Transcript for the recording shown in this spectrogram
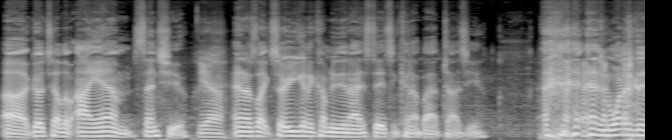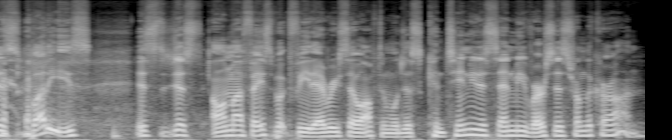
Uh, go tell them I am sent you. Yeah. And I was like, so are you going to come to the United States and can I baptize you? and one of his buddies is just on my Facebook feed every so often will just continue to send me verses from the Quran.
